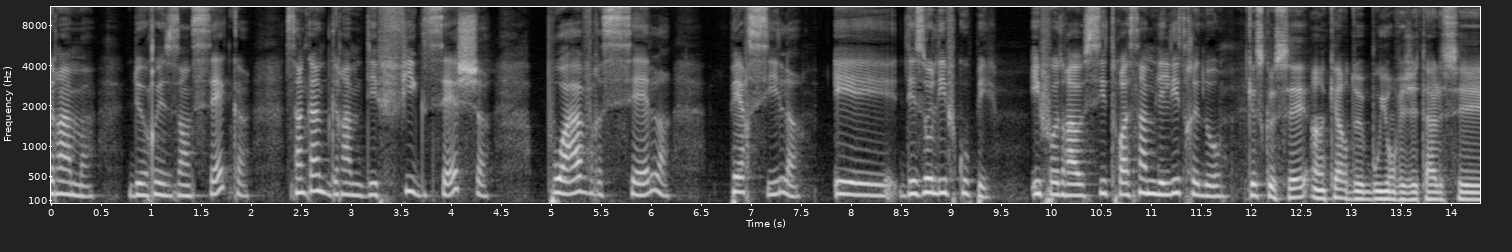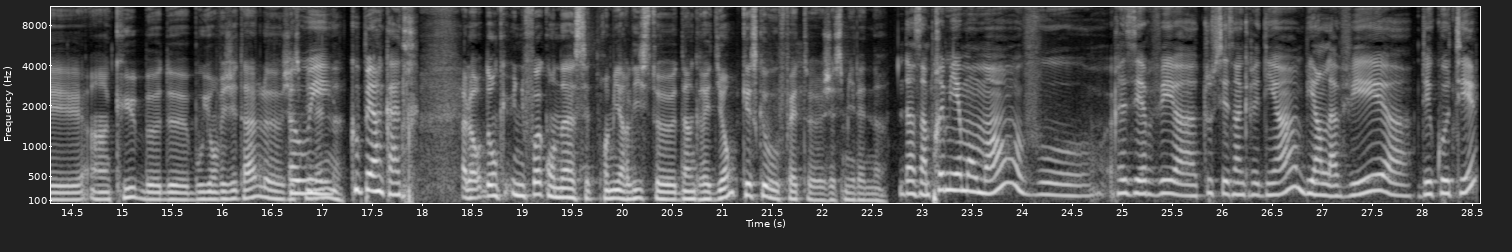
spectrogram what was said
g de raisin sec, 50 g de figues sèches, poivre, sel, persil et des olives coupées. Il faudra aussi 300 ml d'eau. Qu'est-ce que c'est un quart de bouillon végétal? C'est un cube de bouillon végétal, euh, Euh, oui, Jasmine coupé en quatre. Alors donc une fois qu'on a cette première liste d'ingrédients, qu'est-ce que vous faites, euh, Jasmine Dans un premier moment, vous réservez euh, tous ces ingrédients bien lavés euh, de côté.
